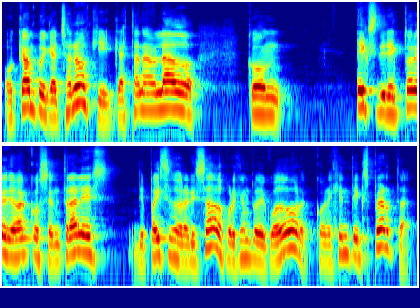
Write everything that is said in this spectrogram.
Ocampo y Kachanowski, que están hablado con ex directores de bancos centrales de países dolarizados, por ejemplo de Ecuador, con gente experta.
